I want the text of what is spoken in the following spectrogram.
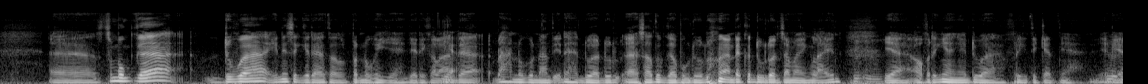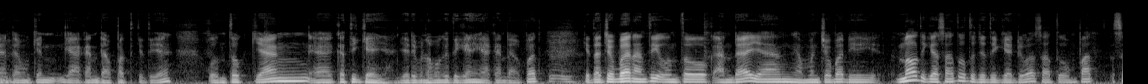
eh, semoga dua ini segera terpenuhi ya. Jadi kalau Ya. ada dah nunggu nanti dah dua dulu eh, satu gabung dulu Anda keduluan sama yang lain. Mm-mm. Ya, offeringnya hanya dua free tiketnya. Jadi Mm-mm. Anda mungkin nggak akan dapat gitu ya. Untuk yang eh, ketiganya, jadi penelpon ketiganya nggak akan dapat. Mm-mm. Kita coba nanti untuk Anda yang mencoba di 0317321498.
